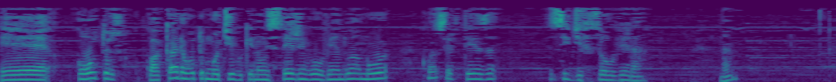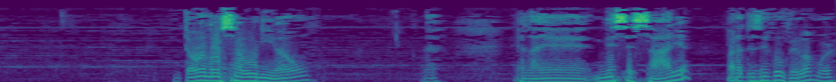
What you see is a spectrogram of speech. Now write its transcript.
É, outros, qualquer outro motivo que não esteja envolvendo o amor, com certeza se dissolverá. Né? Então a nossa união, né, ela é necessária para desenvolver o amor.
